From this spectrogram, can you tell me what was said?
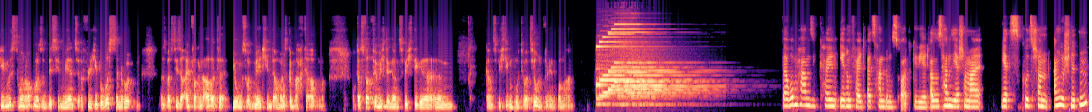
die müsste man auch mal so ein bisschen mehr ins öffentliche Bewusstsein rücken. Also was diese einfachen Arbeiterjungs und Mädchen damals gemacht haben. Und das war für mich eine ganz wichtige, ähm, ganz wichtige Motivation für den Roman. Warum haben Sie Köln-Ehrenfeld als Handlungsort gewählt? Also das haben Sie ja schon mal jetzt kurz schon angeschnitten.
